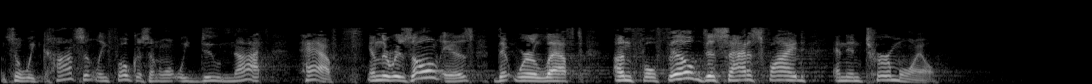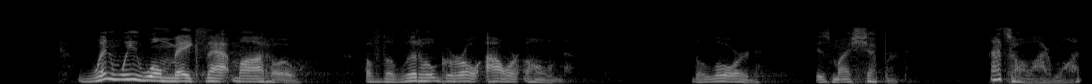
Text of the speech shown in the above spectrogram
And so we constantly focus on what we do not have. And the result is that we're left unfulfilled, dissatisfied, and in turmoil. When we will make that motto of the little girl our own, the Lord is my shepherd. That's all I want.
